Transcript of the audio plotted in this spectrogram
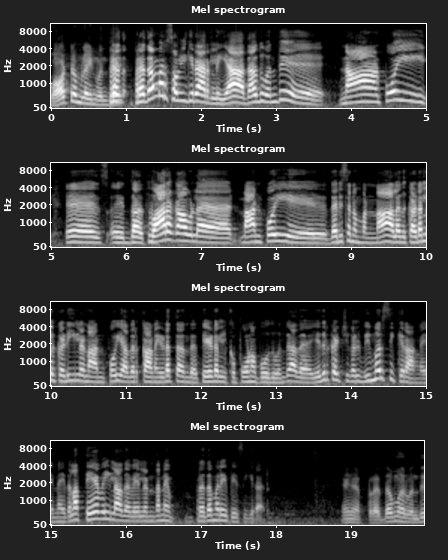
பாட்டம் லைன் வந்து பிரத- பிரதமர் சொல்கிறார் இல்லையா? அதாவது வந்து நான் போய் துவாரகாவுல நான் போய் தரிசனம் பண்ணா அல்லது கடலுக்கு அடியில நான் போய் அதற்கான இடத்தை அந்த தேடலுக்கு போன போது வந்து அதை எதிர்க்கட்சிகள் விமர்சிக்கிறாங்க. என்ன இதெல்லாம் தேவையில்லாத வேலைன்னு தானே பிரதமரே பேசுகிறார். ஏங்க பிரதமர் வந்து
